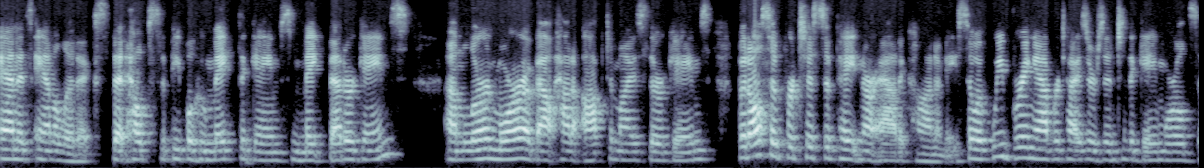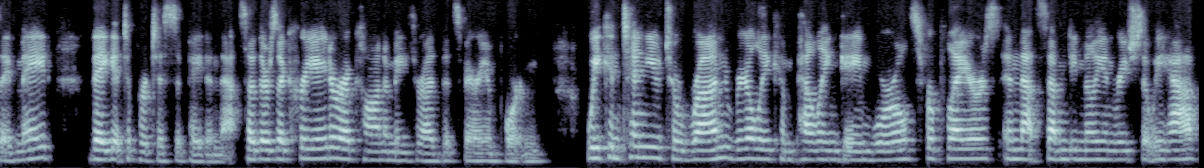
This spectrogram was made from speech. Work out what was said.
and it's analytics that helps the people who make the games make better games, um, learn more about how to optimize their games, but also participate in our ad economy. So if we bring advertisers into the game worlds they've made, they get to participate in that. So there's a creator economy thread that's very important. We continue to run really compelling game worlds for players in that 70 million reach that we have.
